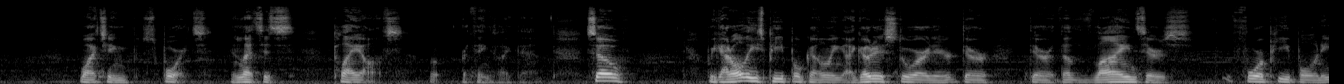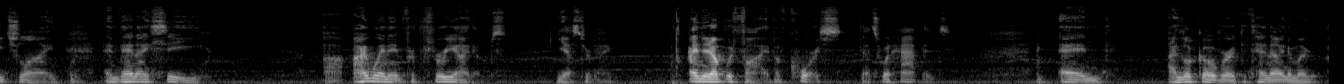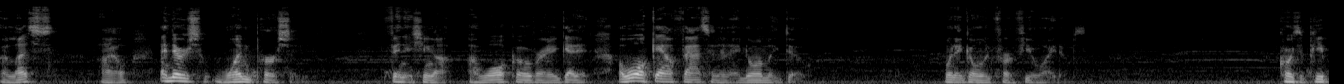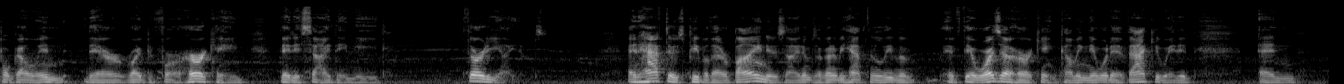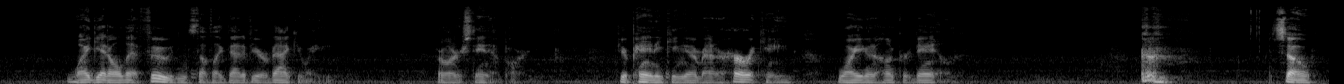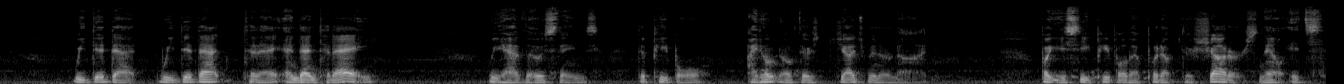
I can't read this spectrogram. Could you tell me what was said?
watching sports, unless it's playoffs or things like that. So we got all these people going. I go to the store. There, there, there. The lines. There's four people in each line, and then I see Uh, I went in for three items yesterday. I ended up with five, of course. That's what happens. And I look over at the 10 item or less aisle, and there's one person finishing up. I walk over and I get it. I walk out faster than I normally do when I go in for a few items. Of course, if people go in there right before a hurricane, they decide they need 30 items. And half those people that are buying those items are going to be having to leave. A, if there was a hurricane coming, they would have evacuated. And why get all that food and stuff like that if you're evacuating? I don't understand that part. If you're panicking about a hurricane, why are you going to hunker down? so we did that. We did that today. And then today, we have those things that people, I don't know if there's judgment or not, but you see people that put up their shutters. Now, it's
